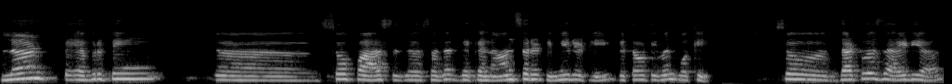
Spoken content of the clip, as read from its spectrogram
learned everything so fast so that they can answer it immediately without even working. So that was the idea.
